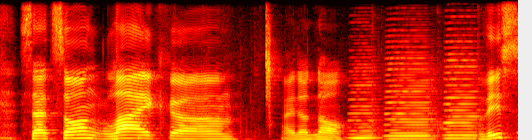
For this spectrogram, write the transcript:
sad song like um, I don't know. This.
